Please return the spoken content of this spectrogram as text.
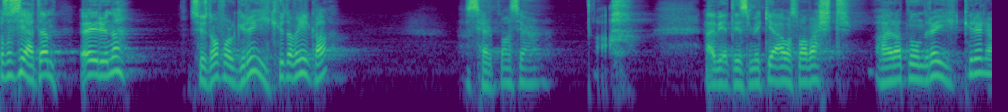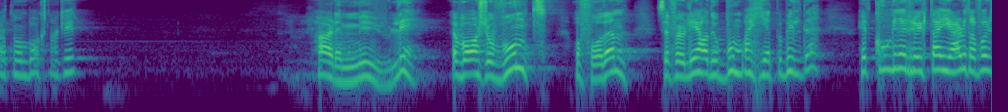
Og så sier jeg til ham, Øy, Rune, syns du om folk røyker utafor kirka? Så ser han på meg og sier ah, jeg vet liksom ikke hva som er verst. Er det at noen røyker, eller at noen baksnakker? Er det mulig? Det var så vondt å få den. Selvfølgelig, Jeg hadde jo bomma helt på bildet. Helt kongen, det røyk deg i hjel utafor.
